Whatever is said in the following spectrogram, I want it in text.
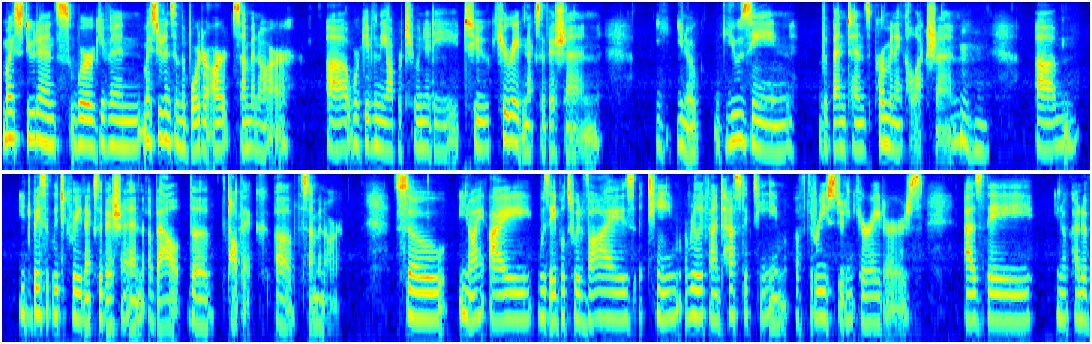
my students were given, my students in the border art seminar uh, were given the opportunity to curate an exhibition, you know, using the Benton's permanent collection. Um, you'd basically to create an exhibition about the topic of the seminar. So, you know, I, I was able to advise a team, a really fantastic team of three student curators as they, you know, kind of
